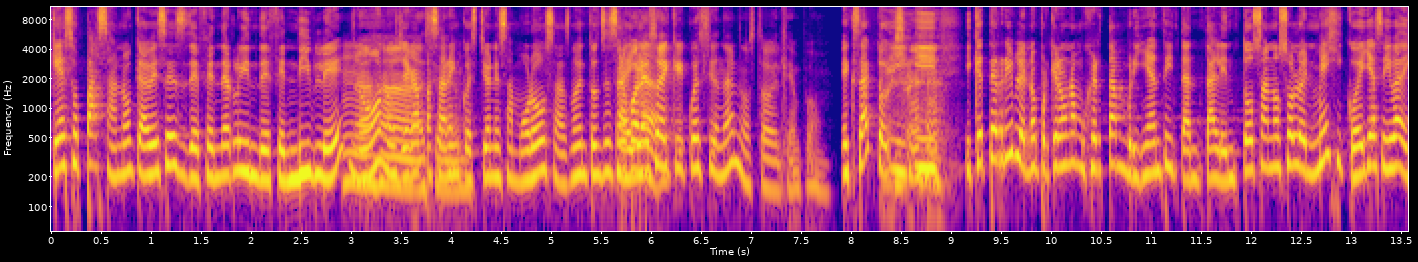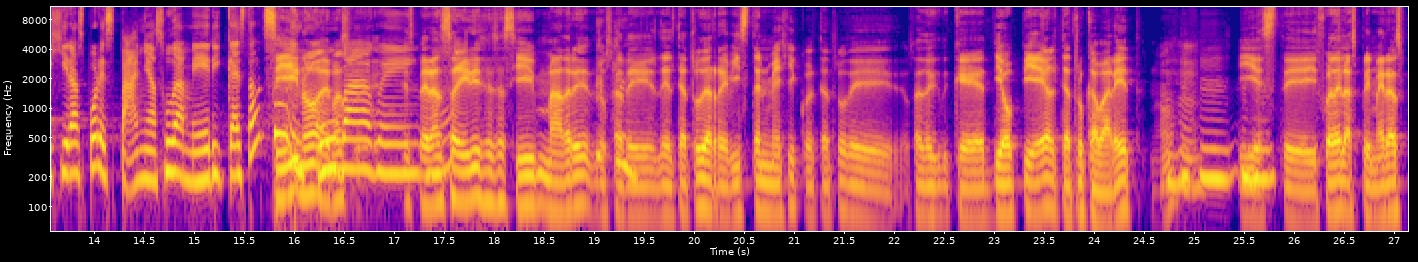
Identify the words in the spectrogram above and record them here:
que eso pasa, ¿no? Que a veces defender lo indefendible, ¿no? Ajá, Nos llega a pasar sí. en cuestiones amorosas, ¿no? Entonces, Pero por eso hay que cuestionarnos todo el tiempo. Exacto, y, y, y qué terrible, ¿no? Porque era una mujer tan brillante y tan talentosa, no solo en México, ella se iba de giras por España, Sudamérica, estaba en Sí, no, Cuba, güey. Esperanza Iris es así, madre, o sea, de- del teatro de revista en México, el teatro de, o sea, de- que dio pie al teatro cabaret, ¿no? Y este, y fue de las primeras,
